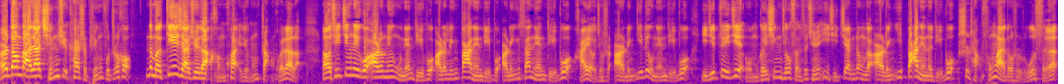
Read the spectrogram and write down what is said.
而当大家情绪开始平复之后，那么跌下去的很快就能涨回来了。老齐经历过二零零五年底部、二零零八年底部、二零一三年底部，还有就是二零一六年底部，以及最近我们跟星球粉丝群一起见证的二零一八年的底部，市场从来都是如此。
